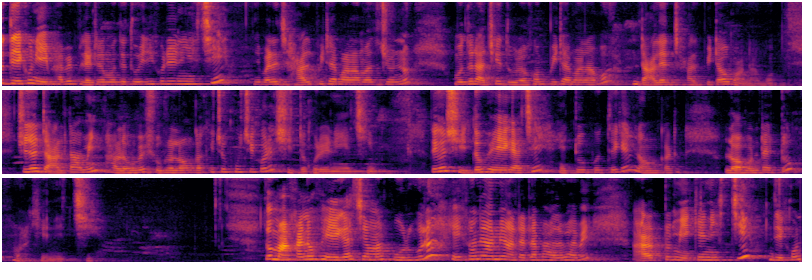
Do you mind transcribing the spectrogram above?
তো দেখুন, এইভাবে প্লেটের মধ্যে তৈরি করে নিয়েছি। এবারে ঝাল পিঠা বানাবার জন্য বন্ধুরা আজকে দু রকম পিঠা বানাবো, ডালের ঝাল পিঠাও বানাবো। সেজন্য ডালটা আমি ভালোভাবে শুকনো লঙ্কা, কিছু কুচি করে সিদ্ধ করে নিয়েছি। দেখুন, সিদ্ধ হয়ে গেছে। একটু উপর থেকে লঙ্কা লবণটা একটু মাখিয়ে নিচ্ছি। তো মাখানো হয়ে গেছে আমার পুরগুলো। এখানে আমি আটাটা ভালোভাবে আর একটু মেখে নিচ্ছি। দেখুন,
